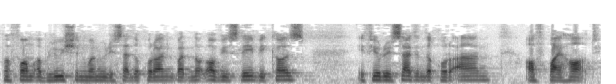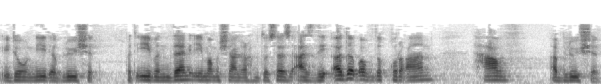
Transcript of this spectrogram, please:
perform ablution when we recite the Quran, but not obviously because if you're reciting the Quran off by heart, you don't need ablution. But even then, Imam Sha'rani Rahmatullah says, as the adab of the Quran, have ablution.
